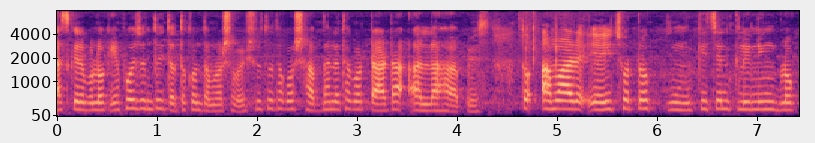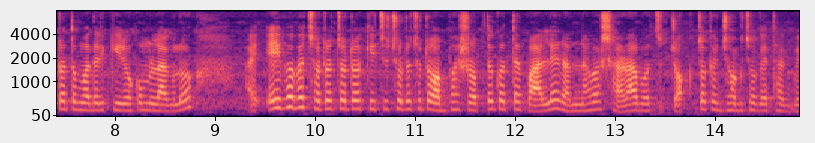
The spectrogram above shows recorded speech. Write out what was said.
আজকের ব্লগ এ পর্যন্তই। ততক্ষণ তোমরা সবাই সুস্থ থাকো, সাবধানে থাকো। টাটা, আল্লাহ হাফেজ। তো আমার এই ছোট কিচেন ক্লিনিং ব্লগটা তোমাদের কীরকম লাগল? এইভাবে ছোট ছোট, কিছু ছোট ছোট অভ্যাস রপ্ত করতে পারলে রান্নাঘর সারা বছর চকচকে, ঝকঝকে থাকবে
